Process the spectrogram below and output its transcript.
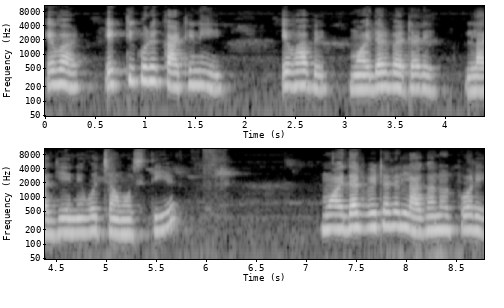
এবার একটি করে কাঠি নিয়ে এভাবে ময়দার ব্যাটারে লাগিয়ে নেব চামচ দিয়ে। ময়দার ব্যাটারে লাগানোর পরে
